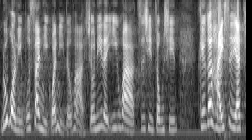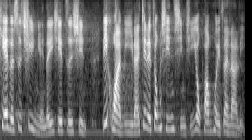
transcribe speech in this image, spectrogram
如果你不善于管理的话，兄弟的医化资讯中心，这个还是要贴的是去年的一些资讯。你看未来这个中心是不是又荒废在那里？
